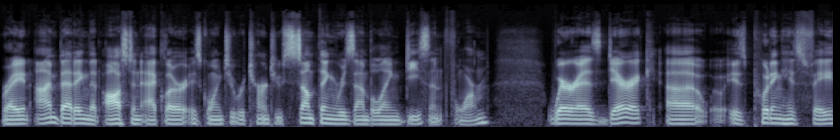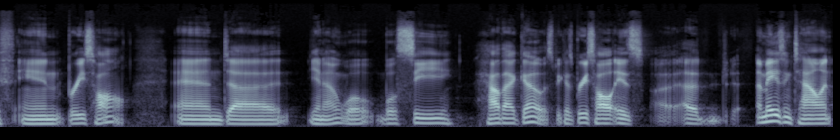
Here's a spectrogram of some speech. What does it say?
right? I'm betting that Austin Ekeler is going to return to something resembling decent form, whereas Derek uh, is putting his faith in Breece Hall, and uh, you know, we'll we'll see how that goes because Breece Hall is an amazing talent.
